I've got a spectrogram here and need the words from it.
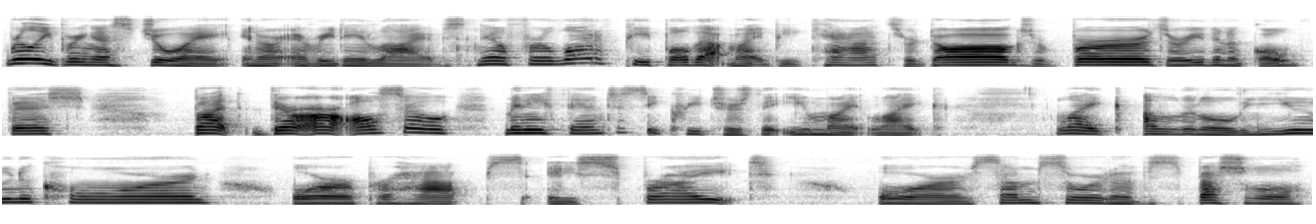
really bring us joy in our everyday lives. Now, for a lot of people, that might be cats or dogs or birds or even a goldfish. But there are also many fantasy creatures that you might like, like a little unicorn, or perhaps a sprite, or some sort of special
